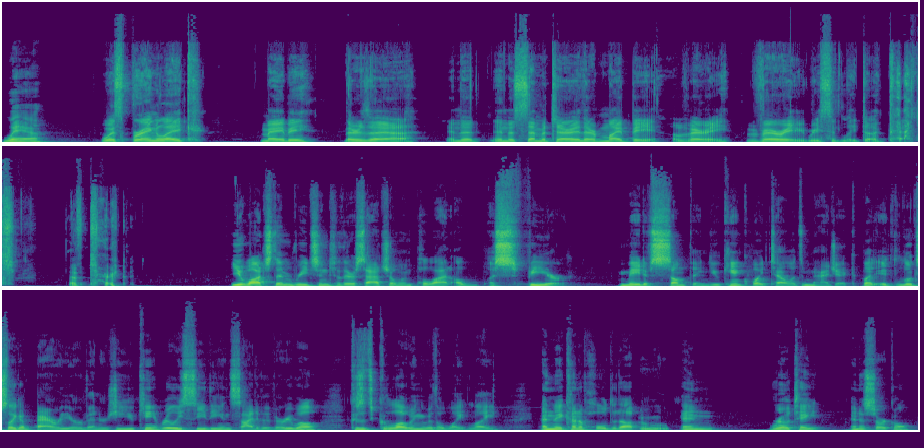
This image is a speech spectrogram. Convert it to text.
Where? Whispering Lake, maybe. There's a in the in the cemetery there might be a very very recently dug patch of dirt. You watch them reach into their satchel and pull out a, a sphere made of something. You can't quite tell it's magic, but it looks like a barrier of energy. You can't really see the inside of it very well because it's glowing with a white light. And they kind of hold it up Ooh. and rotate in a circle.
